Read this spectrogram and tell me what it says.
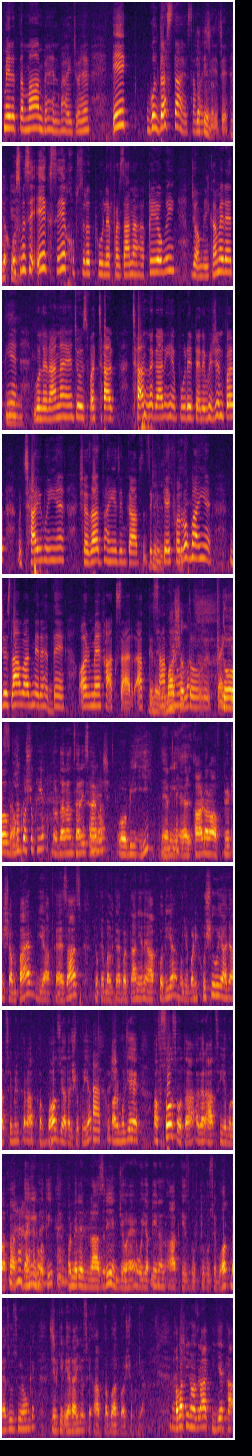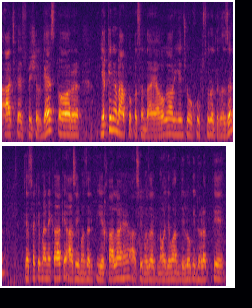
मेरे तमाम बहन भाई जो हैं एक गुलदस्ता है समझ लीजिए। उसमें से एक से एक खूबसूरत फूल है फरजाना हकी हो गई जो अमेरिका में रहती हैं। गुलराना है जो इस पर चार चाँद लगा रही हैं पूरे टेलीविज़न पर छाई हुई हैं। शहजाद भाई हैं जिनका आपसे ज़िक्र किया एक फर्रुख भाई हैं। जो इस्लामाबाद में रहते हैं और मैं खाकसार आपके सामने हूँ तो थैंक तो यू सो बहुत बहुत शुक्रिया दुर्दार अंसारी साहिबा. ओ बी ई यानी ऑर्डर ऑफ़ ब्रिटिश एम्पायर ये आपका एजाज़ जो कि मल्क बरतानिया ने आपको दिया। मुझे बड़ी खुशी हुई आज आपसे मिलकर। आपका बहुत ज़्यादा शुक्रिया। और मुझे अफसोस होता अगर आपसे ये मुलाकात नहीं होती और मेरे नाजरीन जो है वो यकीन आपकी इस गुफ्तु से बहुत महसूस हुए होंगे। दिल की गहराइयों से आपका बहुत बहुत शुक्रिया ख़वातीन हजरात ये था आज का स्पेशल गेस्ट और यकीनन आपको पसंद आया होगा और ये जो खूबसूरत गज़ल जैसा कि मैंने कहा कि आसिम अज़हर की ये खाला है आसिम अज़हर नौजवान दिलों की धड़कते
